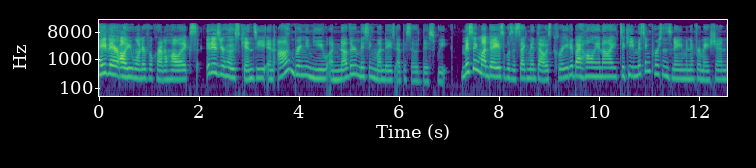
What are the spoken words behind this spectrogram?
Hey there, all you wonderful crimeaholics. It is your host, Kenzie, and I'm bringing you another Missing Mondays episode this week. Missing Mondays was a segment that was created by Holly and I to keep missing persons' name and information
